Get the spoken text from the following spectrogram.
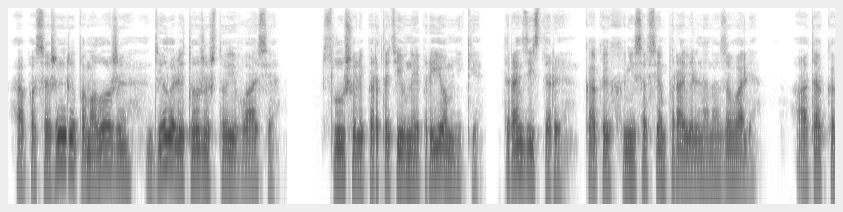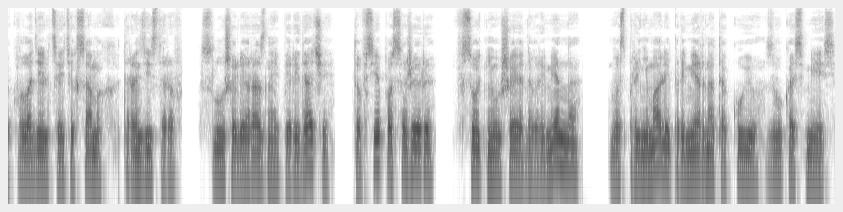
А пассажиры помоложе делали то же, что и Вася. Слушали портативные приемники, транзисторы, как их не совсем правильно называли. А так как владельцы этих самых транзисторов слушали разные передачи, то все пассажиры в сотни ушей одновременно воспринимали примерно такую звукосмесь.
